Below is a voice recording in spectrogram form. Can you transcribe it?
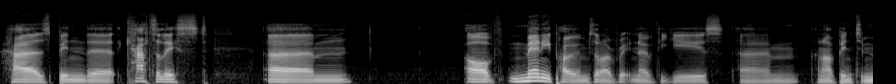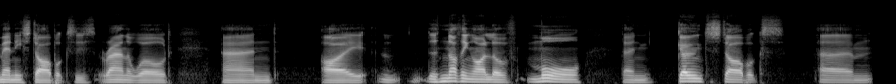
has been the catalyst um, of many poems that I've written over the years, um, and I've been to many Starbucks around the world, and I there's nothing I love more than going to Starbucks um,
